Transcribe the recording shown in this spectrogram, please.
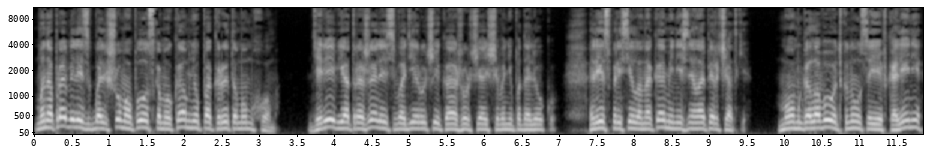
мы направились к большому плоскому камню, покрытому мхом. Деревья отражались в воде ручейка, журчащего неподалеку. Лис присела на камень и сняла перчатки. Мом головой уткнулся ей в колени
